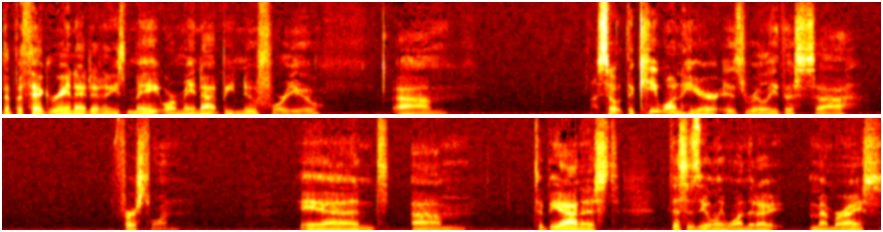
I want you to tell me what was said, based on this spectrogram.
the Pythagorean identities may or may not be new for you. Um, so the key one here is really this uh, first one. And um, to be honest, this is the only one that I memorize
